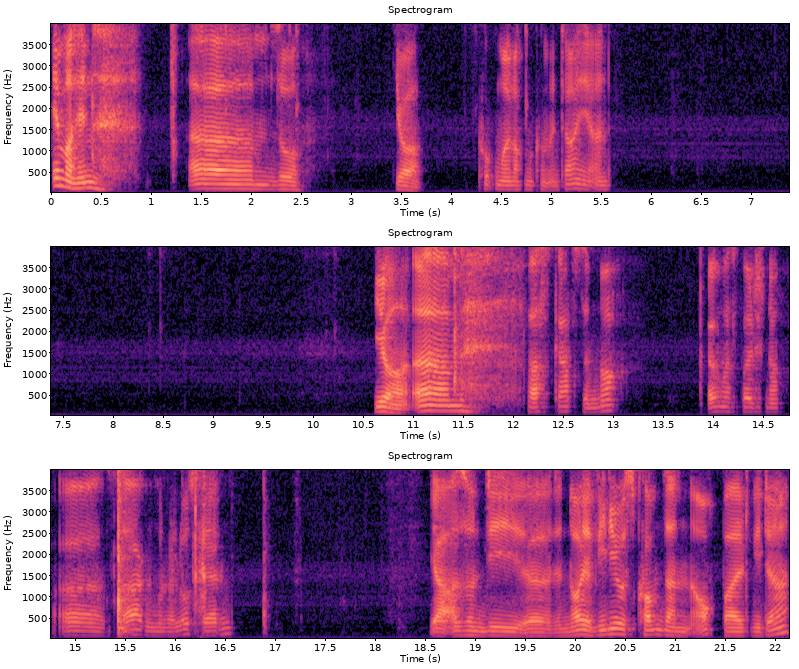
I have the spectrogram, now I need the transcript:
Immerhin. Ähm, so. Ja. Gucken wir noch einen Kommentar hier an. Ja, ähm, was gab es denn noch? Irgendwas wollte ich noch äh, sagen oder loswerden. Ja, also die, äh, die neue Videos kommen dann auch bald wieder.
